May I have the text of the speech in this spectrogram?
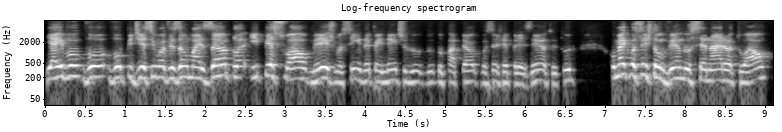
e aí vou, vou, vou, pedir assim, uma visão mais ampla e pessoal mesmo, assim, independente do, do, do papel que vocês representam e tudo. Como é que vocês estão vendo o cenário atual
